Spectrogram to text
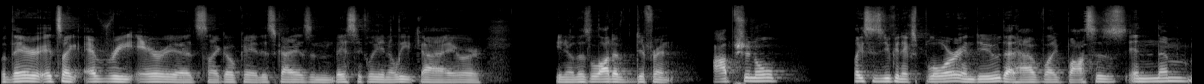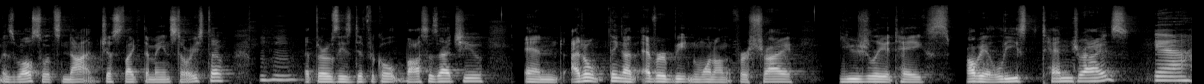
but there it's like every area. It's like okay, this guy is an, basically an elite guy, or you know, there's a lot of different optional places you can explore and do that have like bosses in them as well. So it's not just like the main story stuff Mhm. that throws these difficult bosses at you. And I don't think I've ever beaten one on the first try. Usually it takes probably at least 10 tries, Yeah,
